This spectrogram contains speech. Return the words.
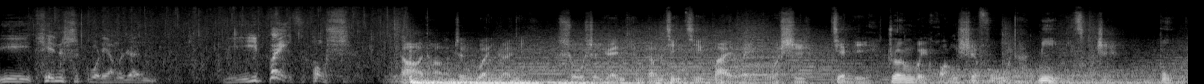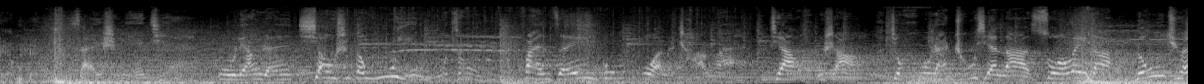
一天是不良人，一辈子都是。大唐贞观元年，术士袁廷登进京外围国师，建立专为皇室服务的秘密组织——不良人。三十年前，不良人消失得无影无踪，反贼攻破了长安，江湖上就忽然出现了所谓的龙泉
